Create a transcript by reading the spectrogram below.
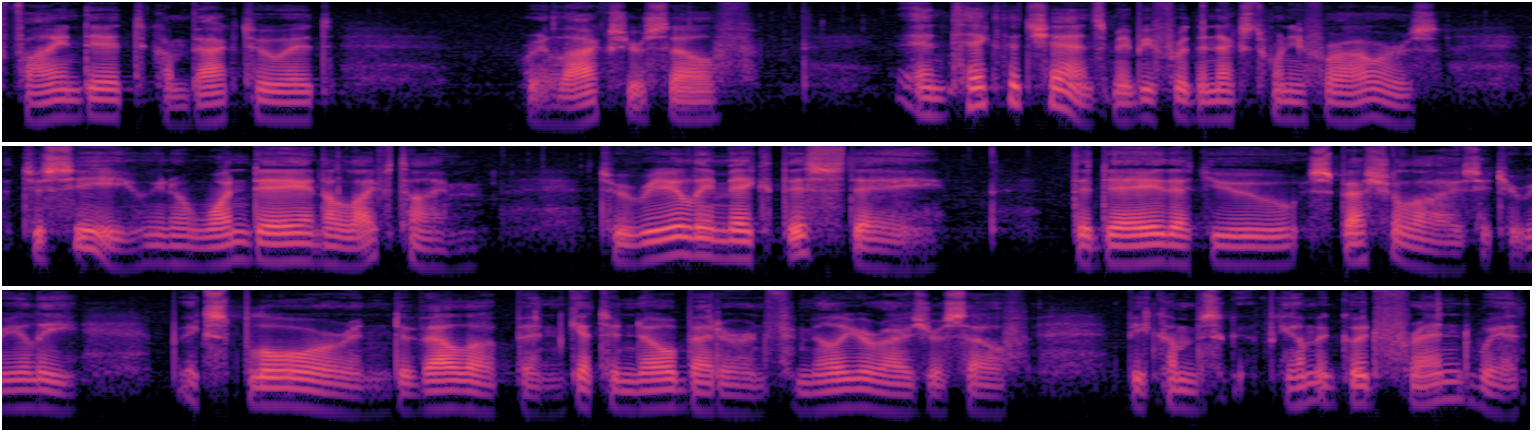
Find it, come back to it, relax yourself, and take the chance, maybe for the next 24 hours, to see, you know, one day in a lifetime, to really make this day the day that you specialize, that you really explore and develop and get to know better and familiarize yourself, becomes become a good friend with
